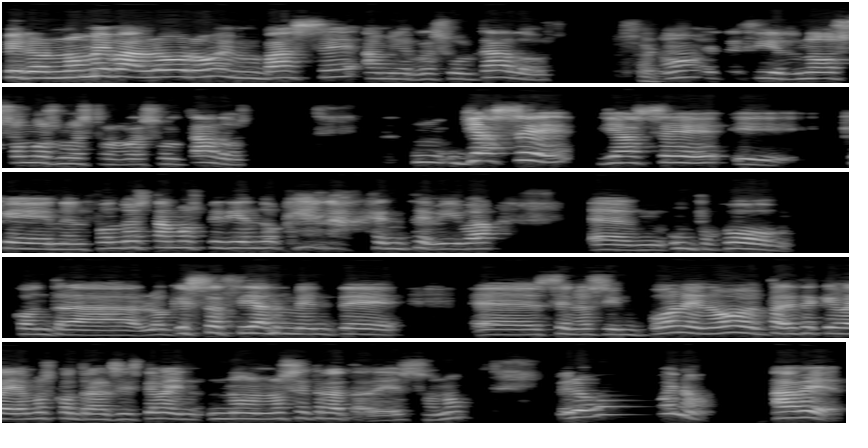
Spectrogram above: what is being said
pero no me valoro en base a mis resultados. ¿no? Es decir, no somos nuestros resultados. Ya sé, ya sé que en el fondo estamos pidiendo que la gente viva em, un poco contra lo que socialmente eh, se nos impone, ¿no? Parece que vayamos contra el sistema y no, no se trata de eso, ¿no? Pero bueno, a ver,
